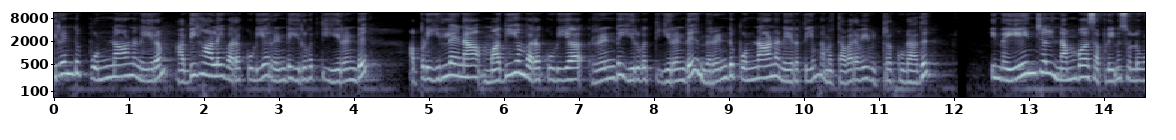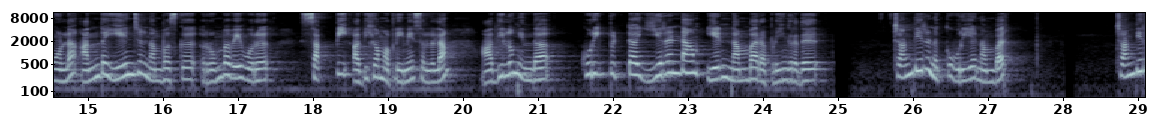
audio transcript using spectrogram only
இரண்டு பொன்னான நேரம் அதிகாலை வரக்கூடிய ரெண்டு இருபத்தி இரண்டு அப்படி இல்லைன்னா மதியம் வரக்கூடிய ரெண்டு இருபத்தி இரண்டு இந்த ரெண்டு பொன்னான நேரத்தையும் நம்ம தவறவே விட்டுறக்கூடாது. இந்த ஏஞ்சல் நம்பர்ஸ் அப்படின்னு சொல்லுவோம்ல அந்த ஏஞ்சல் நம்பர்ஸ்க்கு ரொம்பவே ஒரு சக்தி அதிகம் அப்படின்னே சொல்லலாம். அதிலும் இந்த குறிப்பிட்ட இரண்டாம் எண் நம்பர் அப்படிங்கிறது சந்திரனுக்கு உரிய நம்பர். சந்திர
